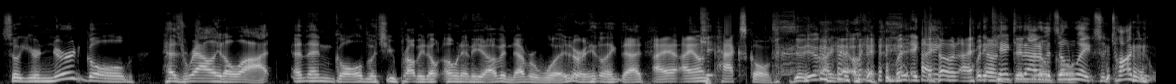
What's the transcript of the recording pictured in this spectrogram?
So your nerd gold has rallied a lot and then gold, which you probably don't own any of and never would or anything like that. I, I own can, Pax Gold. Do you? Okay, okay. but it can't, own, but it can't get out of its gold. own way. So talk to me,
